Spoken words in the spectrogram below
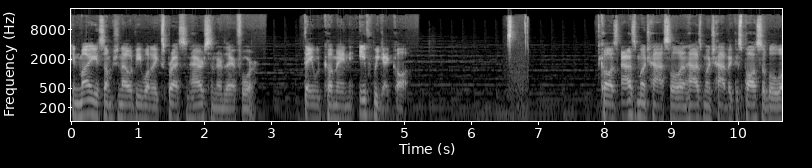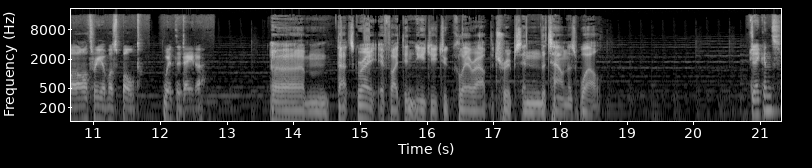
in my assumption, that would be what Express and Harrison are there for. They would come in if we get caught. Cause as much hassle and as much havoc as possible while all three of us bolt with the data. Um, that's great if I didn't need you to clear out the troops in the town as well. Jenkins?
